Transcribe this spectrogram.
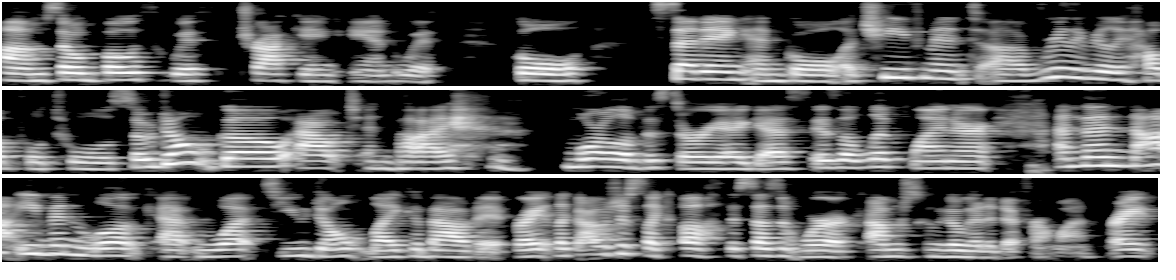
Um, so both with tracking and with goal setting and goal achievement. Uh, really, really helpful tools. So don't go out and buy. moral of the story, I guess, is a lip liner and then not even look at what you don't like about it, right? Like I was just like, oh, this doesn't work. I'm just going to go get a different one, right?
